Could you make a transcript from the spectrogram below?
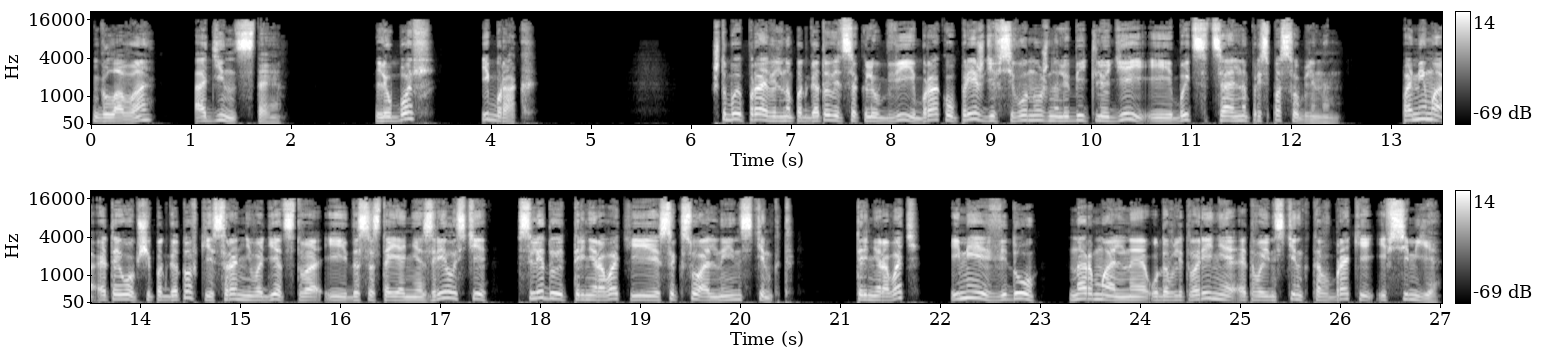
Глава 11. Любовь и брак. Чтобы правильно подготовиться к любви и браку, прежде всего нужно любить людей и быть социально приспособленным. Помимо этой общей подготовки с раннего детства и до состояния зрелости следует тренировать и сексуальный инстинкт. Тренировать, имея в виду нормальное удовлетворение этого инстинкта в браке и в семье.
